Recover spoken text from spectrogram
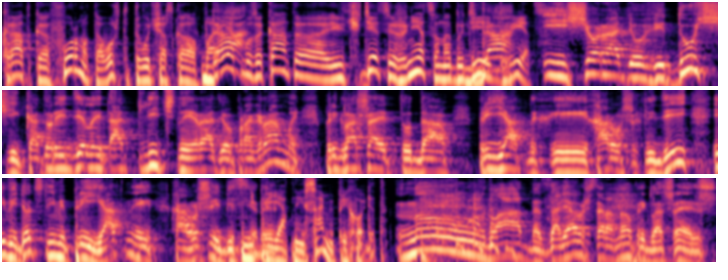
краткая форма того, что ты вот сейчас сказал. Поэт, Да. музыкант, э, и чтец, и женец, и на дуде, и Да, грец. и еще радиоведущий, который делает отличные радиопрограммы, приглашает туда приятных и хороших людей и ведет с ними приятные, хорошие беседы. Неприятные сами приходят. Ну, ладно, зовешь, все равно приглашаешь.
